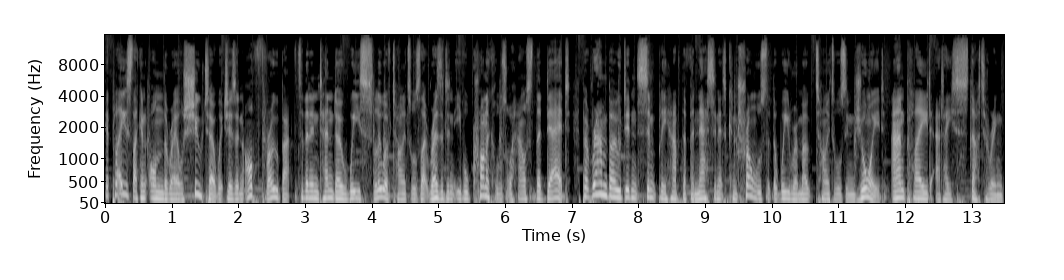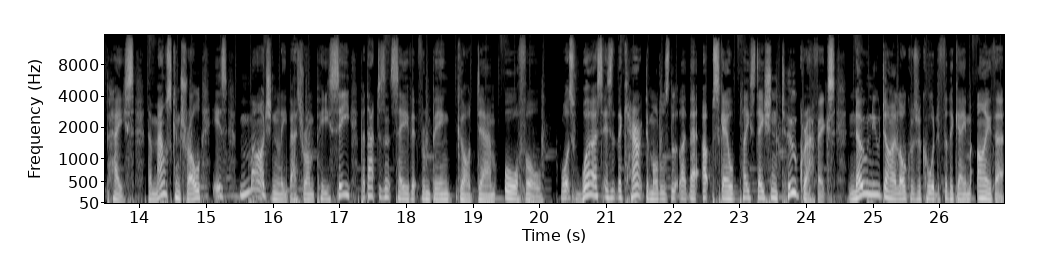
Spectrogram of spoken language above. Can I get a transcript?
It plays like an on the rail shooter, which is an odd throwback to the Nintendo Wii slew of titles like Resident Evil Chronicles or House of the Dead. But Rambo didn't simply have the finesse in its controls that the Wii Remote titles enjoyed, and played at a stuttering pace. The mouse control is marginally better on PC, but that doesn't save it from being goddamn awful. What's worse is that the character models look like they're upscaled PlayStation 2 graphics. No new dialogue was recorded for the game either,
